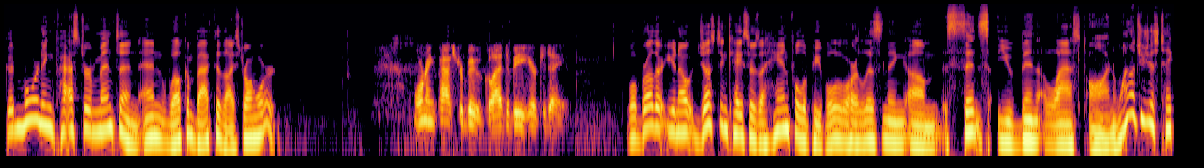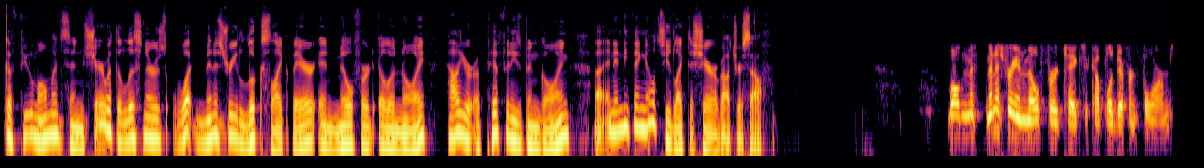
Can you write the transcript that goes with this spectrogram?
Good morning, Pastor Minton, and welcome back to Thy Strong Word. Morning, Pastor Boo. Glad to be here today. Well, brother, you know, just in case there's a handful of people who are listening um, since you've been last on, why don't you just take a few moments and share with the listeners what ministry looks like there in Milford, Illinois, how your epiphany's been going, uh, and anything else you'd like to share about yourself? Well, ministry in Milford takes a couple of different forms.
